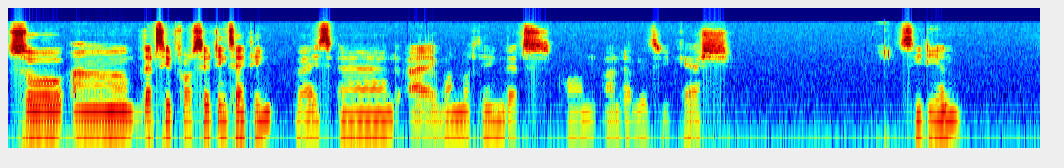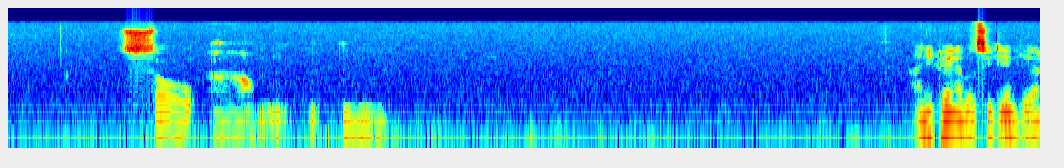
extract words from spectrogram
so um, that's it for settings I think guys. And I one more thing that's on, on W3 cache CDN so um, I need to enable CDN here.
